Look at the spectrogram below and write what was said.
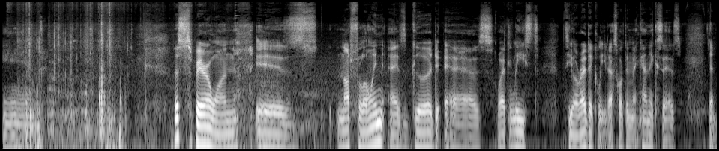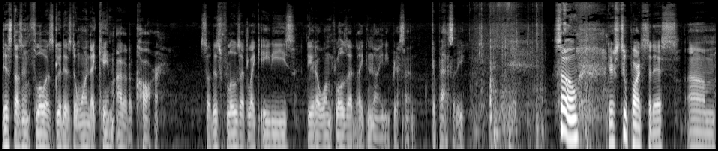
and this spare one is not flowing as good as or at least theoretically that's what the mechanic says that this doesn't flow as good as the one that came out of the car. So this flows at like 80s the other one flows at like 90% capacity. So there's two parts to this. Um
